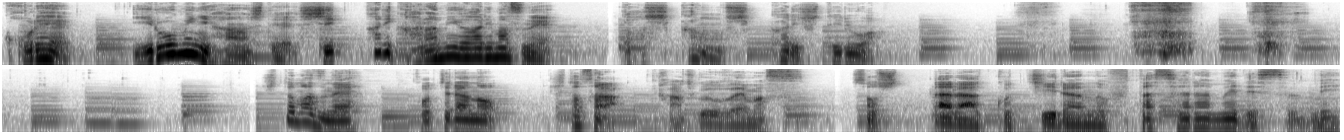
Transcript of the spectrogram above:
これ色味に反してしっかり辛みがありますね。出汁感もしっかりしてるわ。ひとまずねこちらの一皿完食でございます。そしたらこちらの二皿目ですね。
